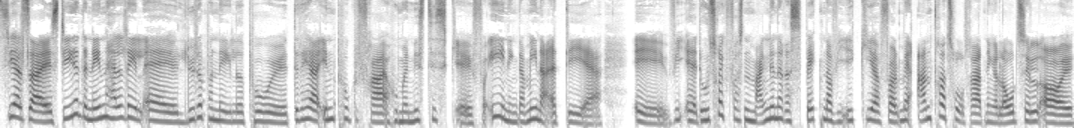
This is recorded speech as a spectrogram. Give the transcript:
Siger altså øh, Stine, den ene halvdel af øh, lytterpanelet på øh, det her input fra Humanistisk Forening, der mener, at det er øh, vi er et udtryk for sådan manglende respekt, når vi ikke giver folk med andre trosretninger lov til at øh,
